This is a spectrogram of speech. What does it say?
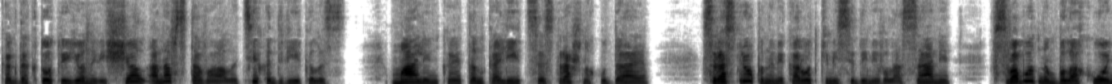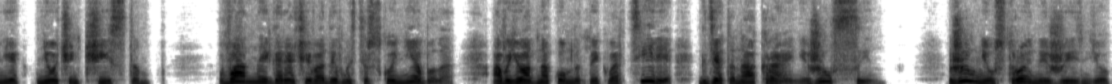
когда кто-то ее навещал, она вставала, тихо двигалась, маленькая, тонколицая, страшно худая, с растрепанными короткими седыми волосами, в свободном балахоне, не очень чистом. Ванны и горячей воды в мастерской не было, а в ее однокомнатной квартире, где-то на окраине, жил сын. Жил неустроенной жизнью,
